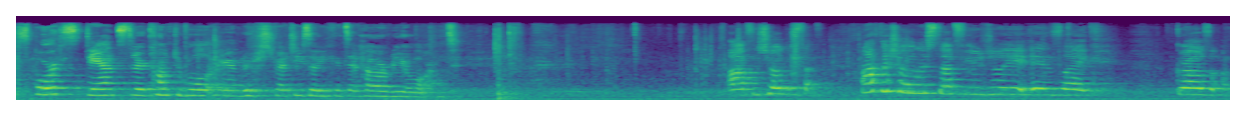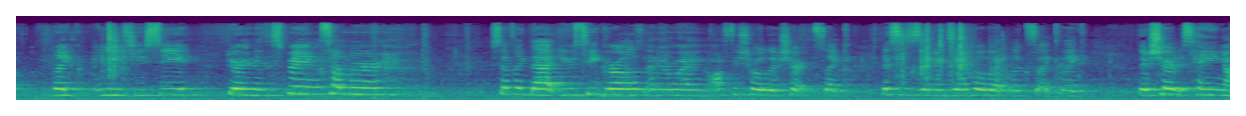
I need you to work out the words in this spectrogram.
sports, dance, they're comfortable and they're stretchy so you can sit however you want. Off the shoulder stuff. Off the shoulder stuff usually is like girls, like if you see during the spring, summer, stuff like that, you see girls and they're wearing off the shoulder shirts. Like this is an example of what it looks like. Like their shirt is hanging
